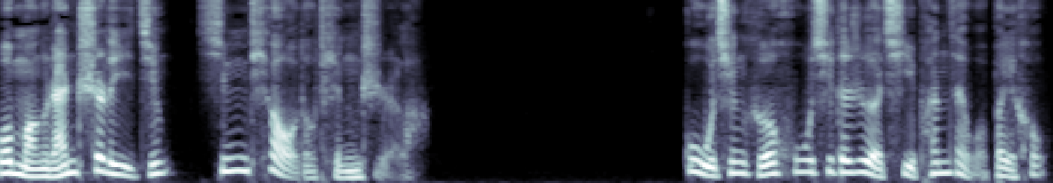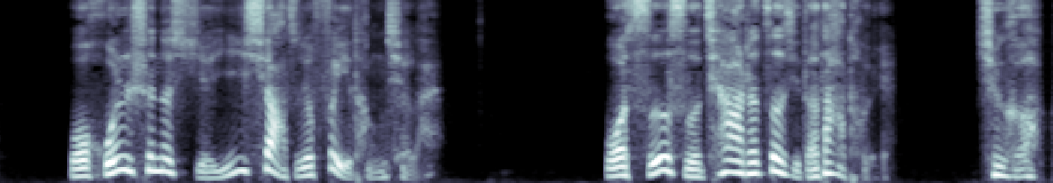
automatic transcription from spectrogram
我猛然吃了一惊，心跳都停止了。顾清河呼吸的热气喷在我背后，我浑身的血一下子就沸腾起来。我死死掐着自己的大腿，清河，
